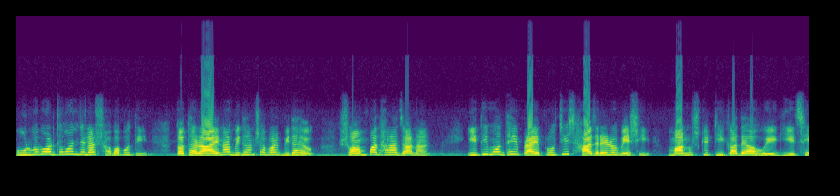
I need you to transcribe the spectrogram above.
পূর্ব বর্ধমান জেলার সভাপতি তথা রায়না বিধানসভার বিধায়ক শম্পা ধারা জানান, ইতিমধ্যেই প্রায় পঁচিশ হাজারেরও বেশি মানুষকে টিকা দেওয়া হয়ে গিয়েছে।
